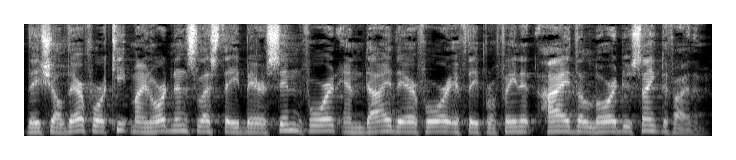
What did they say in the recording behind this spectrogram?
They shall therefore keep mine ordinance, lest they bear sin for it, and die therefore if they profane it. I, the Lord, do sanctify them.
